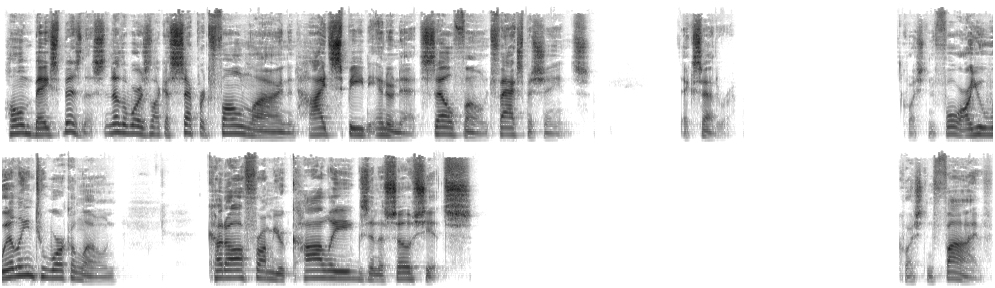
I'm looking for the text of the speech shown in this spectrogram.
home based business? In other words, like a separate phone line and high speed internet, cell phone, fax machines, etc. Question four Are you willing to work alone, cut off from your colleagues and associates? Question five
